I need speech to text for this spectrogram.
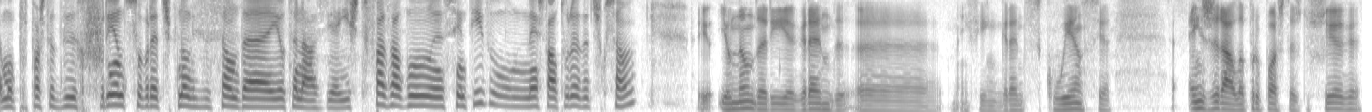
uma proposta de referendo sobre a despenalização da eutanásia? Isto faz algum eh, sentido nesta altura da discussão? Eu, eu não daria grande, uh, enfim, grande sequência em geral, a propostas do Chega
